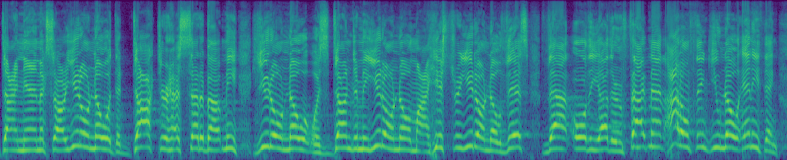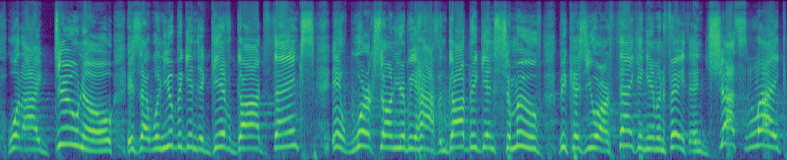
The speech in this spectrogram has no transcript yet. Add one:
dynamics are. You don't know what the doctor has said about me. You don't know what was done to me. You don't know my history. You don't know this, that, or the other. In fact, man, I don't think you know anything. What I do know is that when you begin to give God thanks, it works on your behalf and God begins to move because you are thanking Him in faith. And just like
